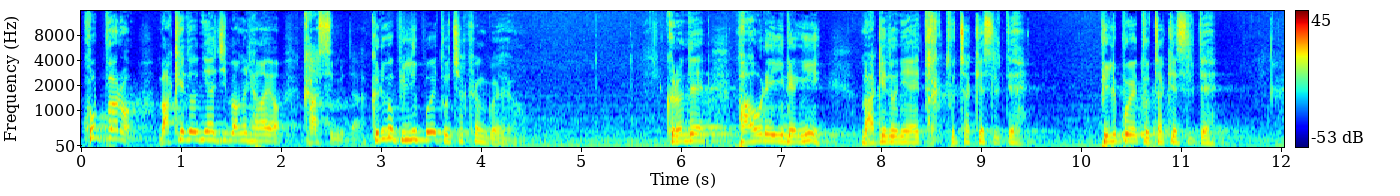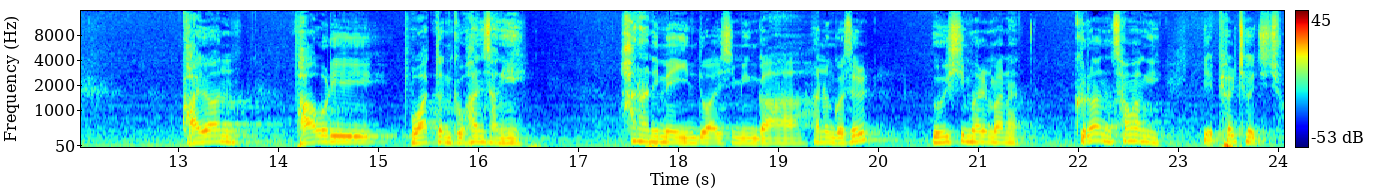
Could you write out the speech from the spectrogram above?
곧바로 마케도니아 지방을 향하여 갔습니다. 그리고 빌립보에 도착한 거예요. 그런데 바울의 일행이 마케도니아에 딱 도착했을 때 빌립보에 도착했을 때 과연 바울이 보았던 그 환상이 하나님의 인도하심인가 하는 것을 의심할 만한 그런 상황이 예, 펼쳐지죠.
